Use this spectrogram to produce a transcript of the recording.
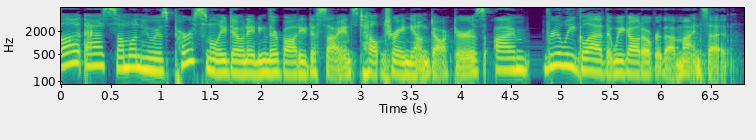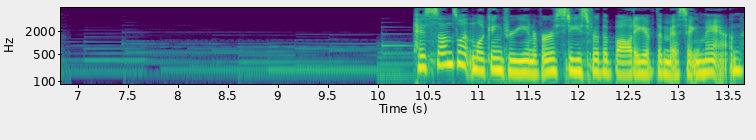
But as someone who is personally donating their body to science to help train young doctors, I'm really glad that we got over that mindset. His sons went looking through universities for the body of the missing man.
